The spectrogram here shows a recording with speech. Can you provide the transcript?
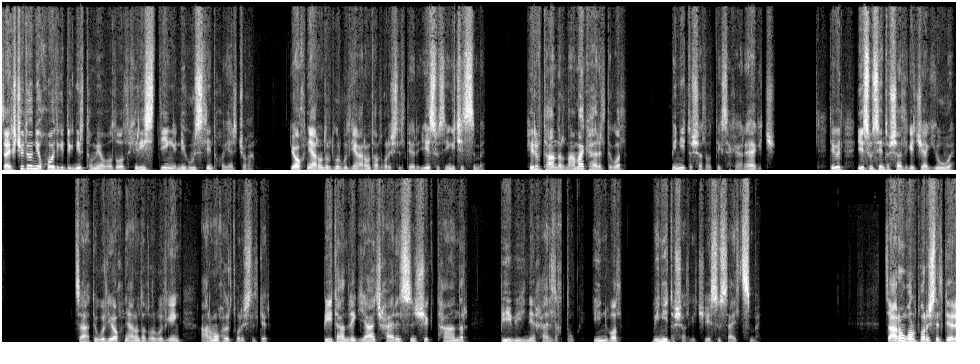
За эрхчлөөний хууль гэдэг нэр томьёо бол Христийн нэгүслийн тухай ярьж байгаа. Иохны 14 дугаар бүлгийн 15 дугаар эшлэлдэр Есүс ингэж хэлсэн байна. Хэрв та нар намайг хайрладаг бол миний тушаалуудыг сахиарай гэж. Тэгвэл Есүсийн тушаал гэж яг юу вэ? За тэгвэл Иохны 15 дугаар бүлгийн 12 дугаар эшлэлдэр би та нарыг яаж хайрлсан шиг та нар бие биенээ хайрлах тун. Энэ бол миний тушаал гэж Есүс айлдсан байна. За 13 дугаар эшлэлдэр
